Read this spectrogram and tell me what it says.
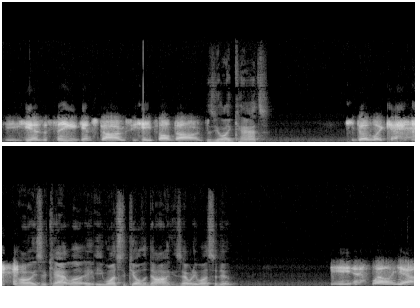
he he has a thing against dogs. He hates all dogs. Does he like cats? He does like cats. Oh, he's a cat. Lo- he- he wants to kill the dog. Is that what he wants to do? Yeah, well, yeah,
